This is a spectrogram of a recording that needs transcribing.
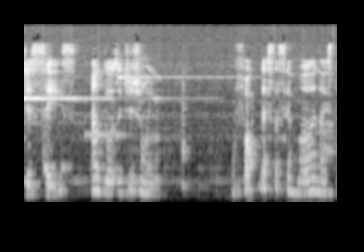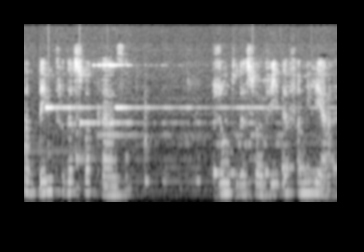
de 6 a 12 de junho. O foco desta semana está dentro da sua casa, junto da sua vida familiar.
